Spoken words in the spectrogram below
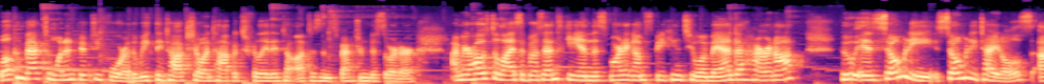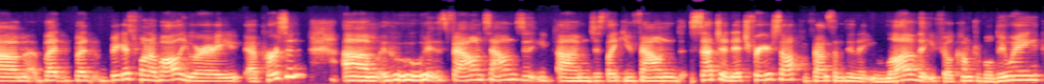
Welcome back to 1 in 54, the weekly talk show on topics related to autism spectrum disorder. I'm your host, Eliza Bozensky, and this morning I'm speaking to Amanda Harrinauth, who is so many, so many titles, um, but but biggest one of all, you are a, a person um, who has found sounds um, just like you found such a niche for yourself. You found something that you love, that you feel comfortable doing.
